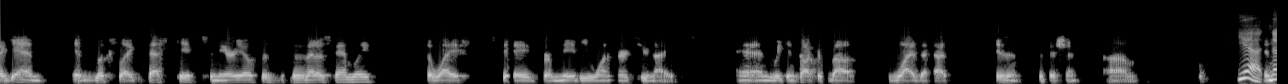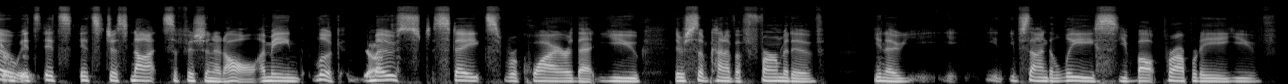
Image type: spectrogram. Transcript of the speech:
again, it looks like best case scenario for the Meadows family. The wife stayed for maybe one or two nights, and we can talk about why that isn't sufficient. Um, yeah, no, it's of, it's it's just not sufficient at all. I mean, look, yeah. most states require that you there's some kind of affirmative, you know, y- you've signed a lease, you've bought property, you've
